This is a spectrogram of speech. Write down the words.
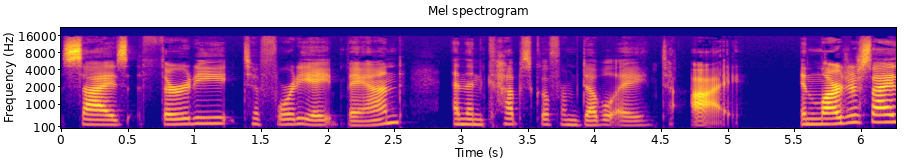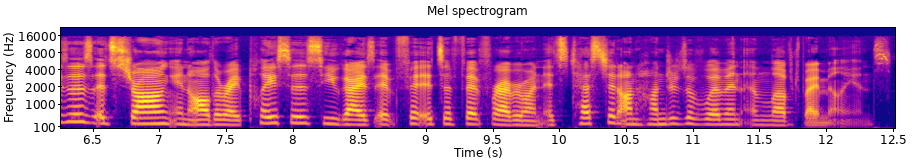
size 30 to 48 band, and then cups go from double A to I. In larger sizes, it's strong in all the right places. So you guys, it fit, it's a fit for everyone. It's tested on hundreds of women and loved by millions.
